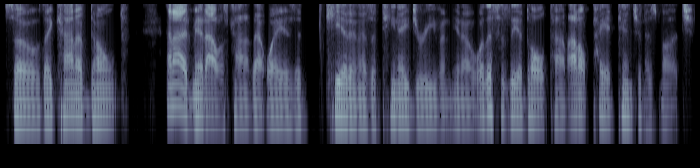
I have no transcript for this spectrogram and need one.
So they kind of don't. And I admit I was kind of that way as a kid and as a teenager, even, you know, well, this is the adult time. I don't pay attention as much.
